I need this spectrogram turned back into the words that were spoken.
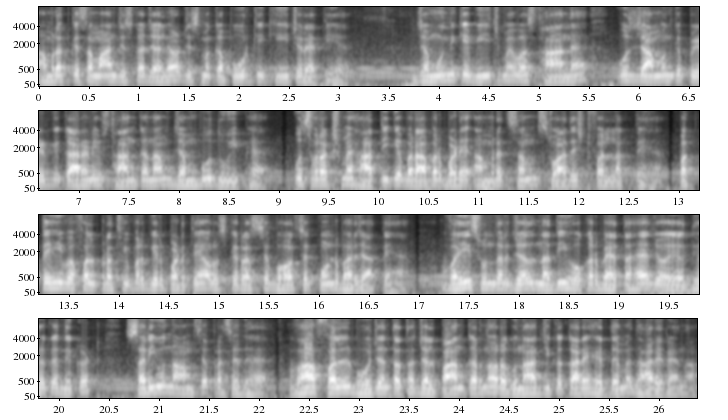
अमृत के समान जिसका जल है और जिसमें कपूर की कीच रहती है। जमुनी के बीच में वह स्थान है, उस जामुन के पेड़ के कारण ही उस स्थान का नाम जम्बू द्वीप है। उस वृक्ष में हाथी के बराबर बड़े अमृत सम स्वादिष्ट फल लगते हैं। पकते ही वह फल पृथ्वी पर गिर पड़ते हैं और उसके रस से बहुत से कुंड भर जाते हैं। वही सुंदर जल नदी होकर बहता है जो अयोध्या के निकट सरयू नाम से प्रसिद्ध है। वहाँ फल, भोजन तथा जलपान करना और रघुनाथ जी का कार्य हृदय में धारे रहना।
